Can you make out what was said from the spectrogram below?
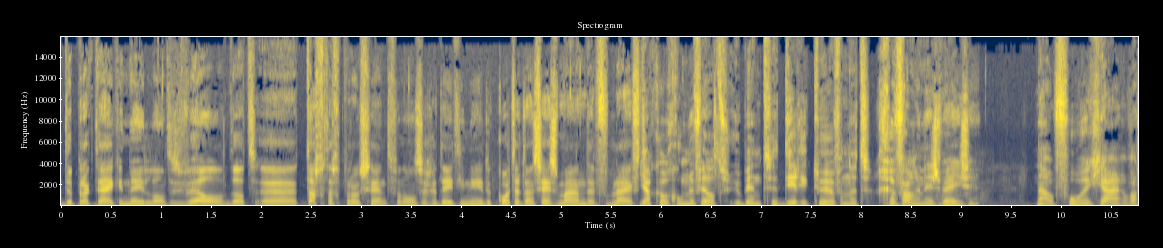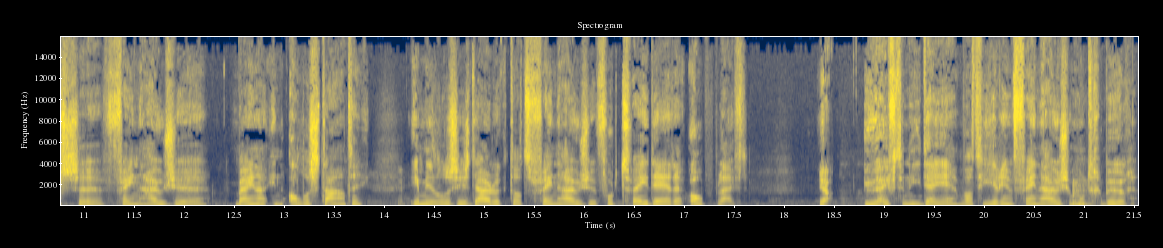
de praktijk in Nederland is wel... dat uh, 80% van onze gedetineerden korter dan zes maanden verblijft. Jacco Groeneveld, u bent directeur van het gevangeniswezen. Nou, vorig jaar was uh, Veenhuizen bijna in alle staten. Inmiddels is duidelijk dat Veenhuizen voor twee derde open blijft. Ja. U heeft een idee, hè, wat hier in Veenhuizen moet gebeuren?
